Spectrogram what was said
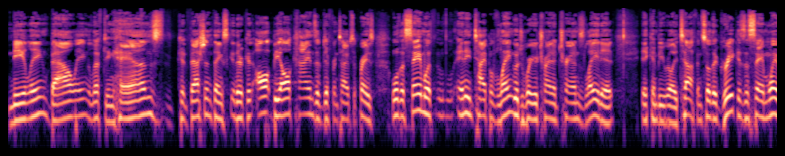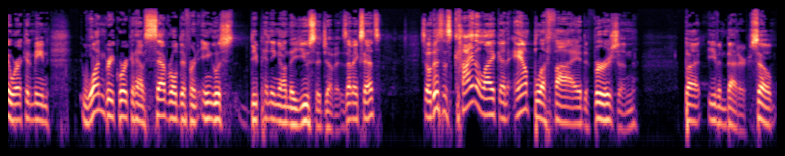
kneeling, bowing, lifting hands, confession, things. There could all be all kinds of different types of praise. Well, the same with any type of language where you're trying to translate it, it can be really tough. And so the Greek is the same way where it can mean one Greek word can have several different English depending on the usage of it. Does that make sense? So this is kind of like an amplified version, but even better. So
